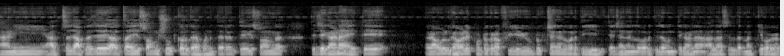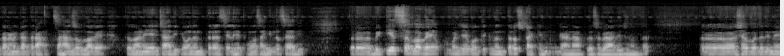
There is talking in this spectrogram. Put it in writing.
आणि आजचं जे आपलं जे आता हे सॉन्ग शूट करतोय आपण तर ते सॉन्ग ते जे गाणं आहे ते राहुल घावळे फोटोग्राफी युट्यूब चॅनलवरती येईल. त्या चॅनलवरती जाऊन ते गाणं आलं असेल तर नक्की बघा. कारण का तर आजचा हा जो ब्लॉग आहे तो गाणं याच्या आधी किंवा नंतर असेल हे तुम्हाला सांगितलंच आहे आधी. तर बीटीएसचा ब्लॉग आहे. म्हणजे बहुतेक नंतरच टाकेन गाणं आपलं सगळं आल्याच्यानंतर. तर अशा पद्धतीने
